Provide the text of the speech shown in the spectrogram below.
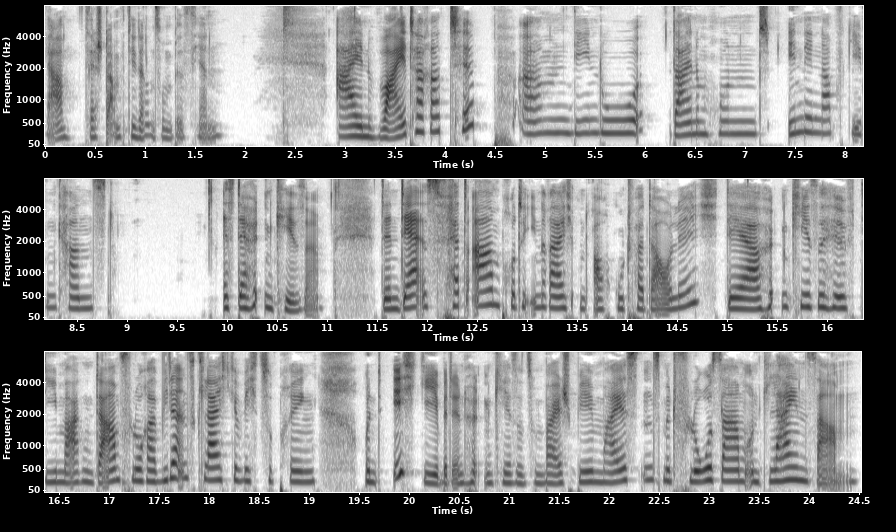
ja, zerstampft die dann so ein bisschen. Ein weiterer Tipp, ähm, den du deinem Hund in den Napf geben kannst, ist der Hüttenkäse. Denn der ist fettarm, proteinreich und auch gut verdaulich. Der Hüttenkäse hilft, die Magen-Darm-Flora wieder ins Gleichgewicht zu bringen. Und ich gebe den Hüttenkäse zum Beispiel meistens mit Flohsamen und Leinsamen.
